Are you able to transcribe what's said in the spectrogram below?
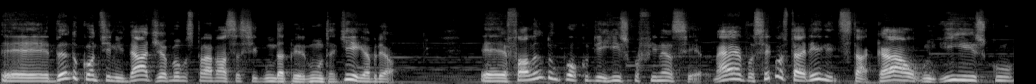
É, dando continuidade, já vamos para a nossa segunda pergunta aqui, Gabriel. É, falando um pouco de risco financeiro, né? Você gostaria de destacar algum risco,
